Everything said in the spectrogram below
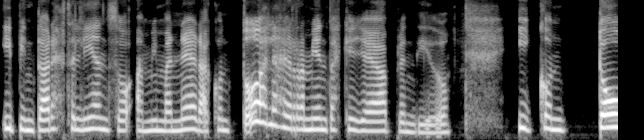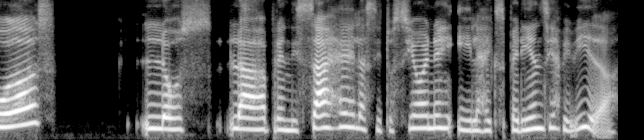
y pintar este lienzo a mi manera, con todas las herramientas que ya he aprendido y con todos los, los aprendizajes, las situaciones y las experiencias vividas.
